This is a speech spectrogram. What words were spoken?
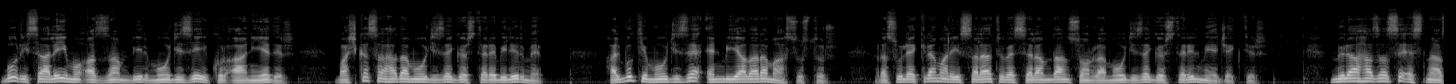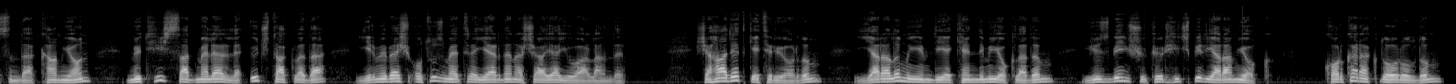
bu Risale-i Muazzam bir mucize-i Kur'aniyedir. Başka sahada mucize gösterebilir mi? Halbuki mucize enbiyalara mahsustur. Resul-i Ekrem aleyhissalatu vesselam'dan sonra mucize gösterilmeyecektir. Mülahazası esnasında kamyon, müthiş sadmelerle üç taklada 25-30 metre yerden aşağıya yuvarlandı. Şehadet getiriyordum, yaralı mıyım diye kendimi yokladım, yüz bin şükür hiçbir yaram yok. Korkarak doğruldum,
